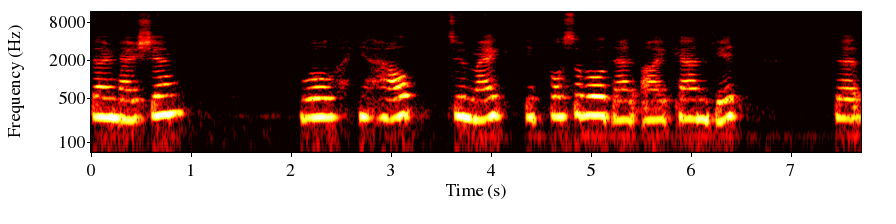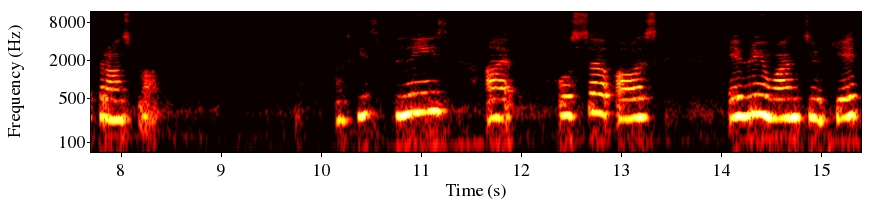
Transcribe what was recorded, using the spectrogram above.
donation will help to make it possible that I can get the transplant. Excuse, please, I also ask everyone to get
